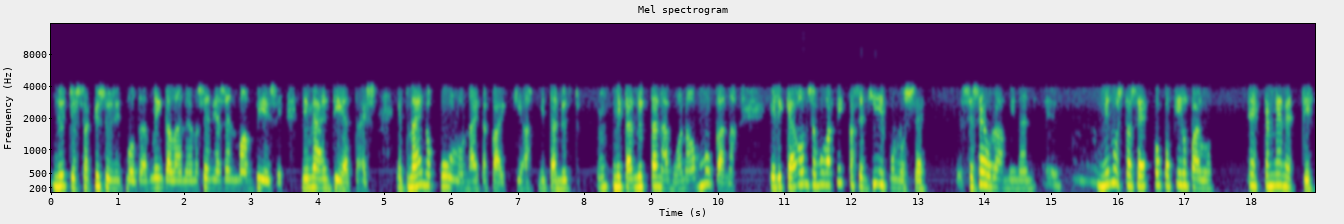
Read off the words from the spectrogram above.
nyt jos sä kysyisit multa, että minkälainen on sen ja sen maan biisi, niin mä en tietäisi. Että mä en ole kuullut näitä kaikkia, mitä nyt, mitä nyt tänä vuonna on mukana. Eli on se mulla pikkasen hiipunut se, se seuraaminen. Minusta se koko kilpailu ehkä menetti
